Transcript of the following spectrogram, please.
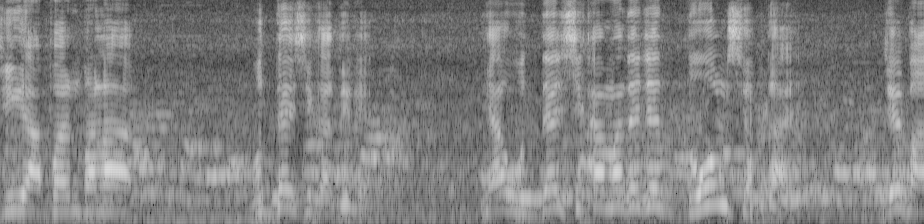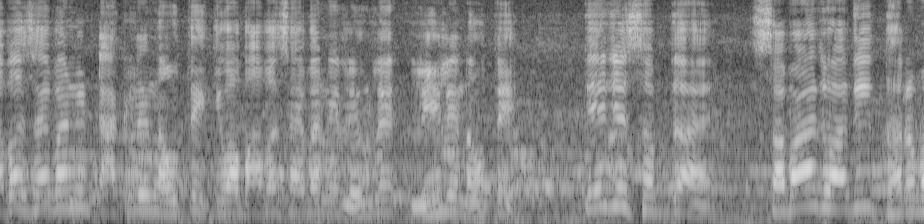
जी आपण मला उद्देशिका दिली आहे, या उद्देशिकामध्ये जे दोन शब्द आहेत जे बाबासाहेबांनी टाकले नव्हते किंवा बाबासाहेबांनी लिहिले लिहिले नव्हते ते जे शब्द आहे समाजवादी धर्म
